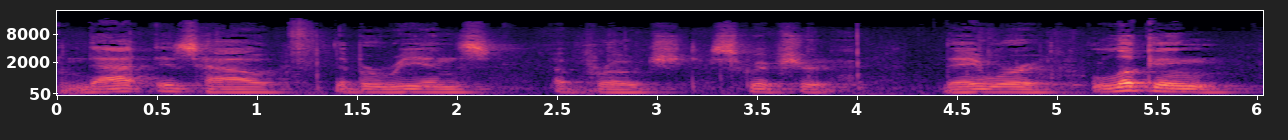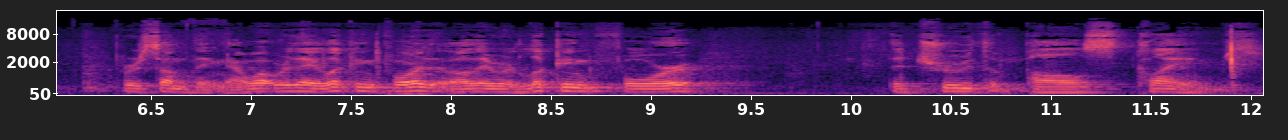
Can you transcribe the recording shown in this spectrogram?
And that is how the Bereans approached Scripture. They were looking for something. Now, what were they looking for? Well, they were looking for the truth of Paul's claims.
